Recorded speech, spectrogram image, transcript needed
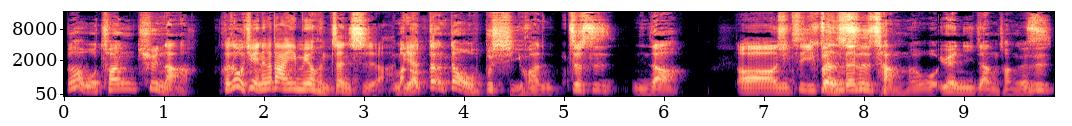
不知道我穿去哪。可是我记得那个大衣没有很正式啊，比较，但但我不喜欢，就是你知道，哦，你自己本身正式场合我愿意这样穿，可是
